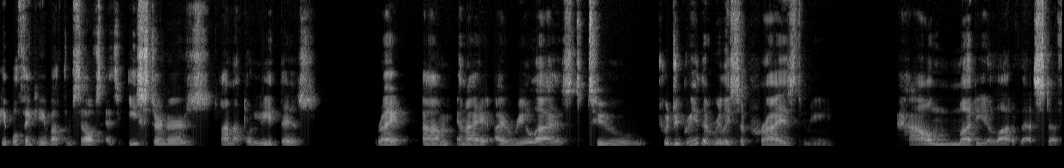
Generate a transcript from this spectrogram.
people thinking about themselves as Easterners, Anatolites, right? Um, and I, I realized to to a degree that really surprised me how muddy a lot of that stuff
